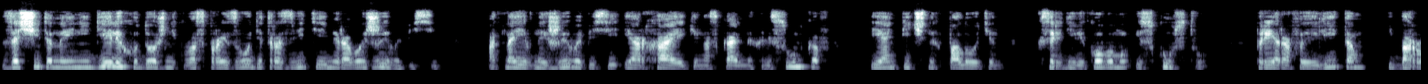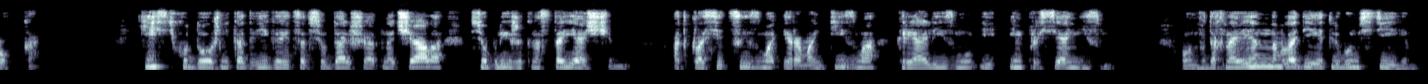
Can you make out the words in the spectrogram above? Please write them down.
За считанные недели художник воспроизводит развитие мировой живописи, от наивной живописи и архаики наскальных рисунков и античных полотен к средневековому искусству, прерафаэлитам и барокко. Кисть художника двигается все дальше от начала, все ближе к настоящему, от классицизма и романтизма к реализму и импрессионизму. Он вдохновенно владеет любым стилем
